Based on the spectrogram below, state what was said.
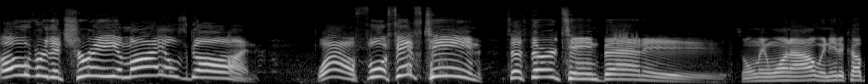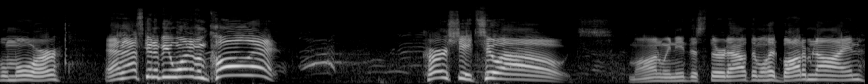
Over the tree, a mile's gone. Wow, four, 15 to 13, Benny. It's only one out, we need a couple more. And that's gonna be one of them, call it! Kershey, two outs. Come on, we need this third out, then we'll hit bottom nine.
